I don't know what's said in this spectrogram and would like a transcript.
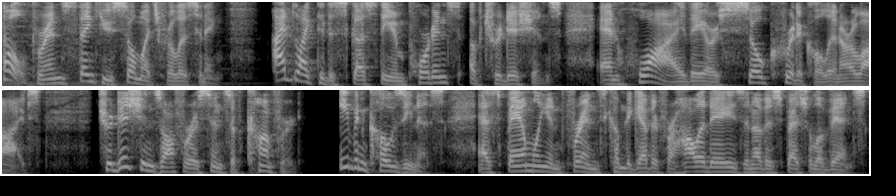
Hello, friends. Thank you so much for listening. I'd like to discuss the importance of traditions and why they are so critical in our lives. Traditions offer a sense of comfort, even coziness, as family and friends come together for holidays and other special events.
